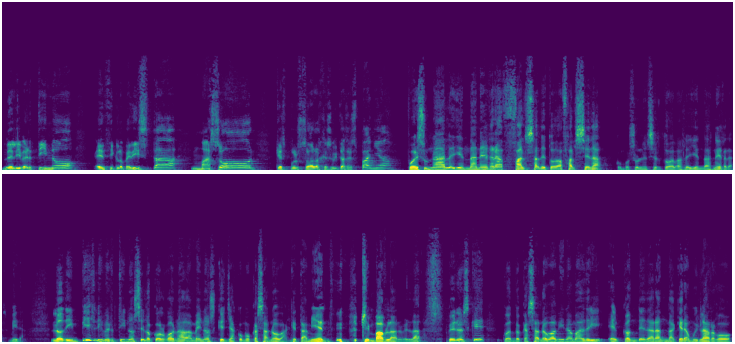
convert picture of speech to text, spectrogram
de libertino, enciclopedista, masón, que expulsó a los jesuitas de España. Pues una leyenda negra falsa de toda falsedad, como suelen ser todas las leyendas negras. Mira, lo de impies libertino se lo colgó nada menos que Giacomo Casanova, que también, ¿quién va a hablar, verdad? Pero es que cuando Casanova vino a Madrid, el conde de Aranda, que era muy largo,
